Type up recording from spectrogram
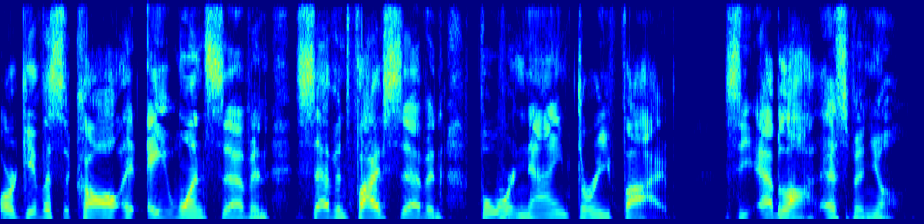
or give us a call at 817 757 4935. Si habla Espanol.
